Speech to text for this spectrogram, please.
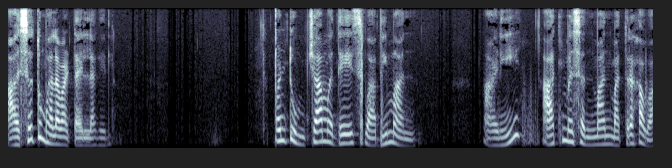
असं तुम्हाला वाटायला लागेल. पण तुमच्यामध्ये स्वाभिमान आणि आत्मसन्मान मात्र हवा.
